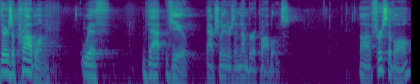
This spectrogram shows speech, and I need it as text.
there's a problem with that view. Actually, there's a number of problems. Uh, first of all,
